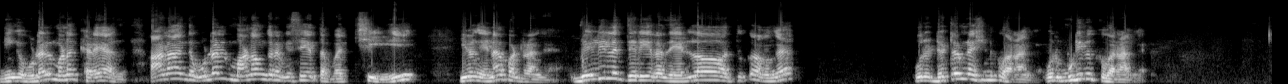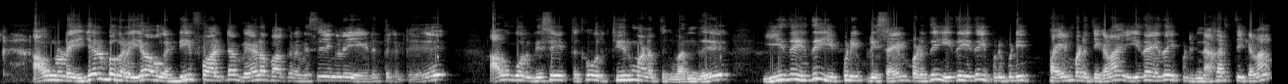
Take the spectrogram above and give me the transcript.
நீங்க உடல் மனம் கிடையாது. ஆனா இந்த உடல் மனம்ங்கிற விஷயத்தை வச்சு இவங்க என்ன பண்றாங்க? வெளியில தெரியறது எல்லாத்துக்கும் அவங்க ஒரு டிட்டர்மினேஷனுக்கு வராங்க. ஒரு முடிவுக்கு வராங்க. அவங்களுடைய இயல்புகளையும் அவங்க டிஃபால்ட்டா வேலை பார்க்குற விஷயங்களையும் எடுத்துக்கிட்டு அவங்க ஒரு விஷயத்துக்கு ஒரு தீர்மானத்துக்கு வந்து இது இது இப்படி இப்படி செயல்படுது இது இது இப்படி இப்படி பயன்படுத்திக்கலாம் இதை இதை இப்படி நகர்த்திக்கலாம்.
